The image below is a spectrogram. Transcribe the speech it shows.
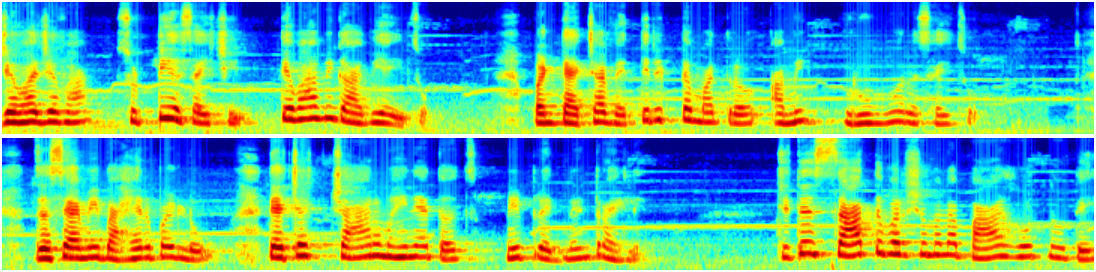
जेव्हा जेव्हा सुट्टी असायची तेव्हा आम्ही गावी यायचो. पण त्याच्या व्यतिरिक्त मात्र आम्ही रूमवर असायचो. जसे आम्ही बाहेर पडलो त्याच्या चार महिन्यातच मी प्रेग्नंट राहिले. जिथे सात वर्ष मला बाळ होत नव्हते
